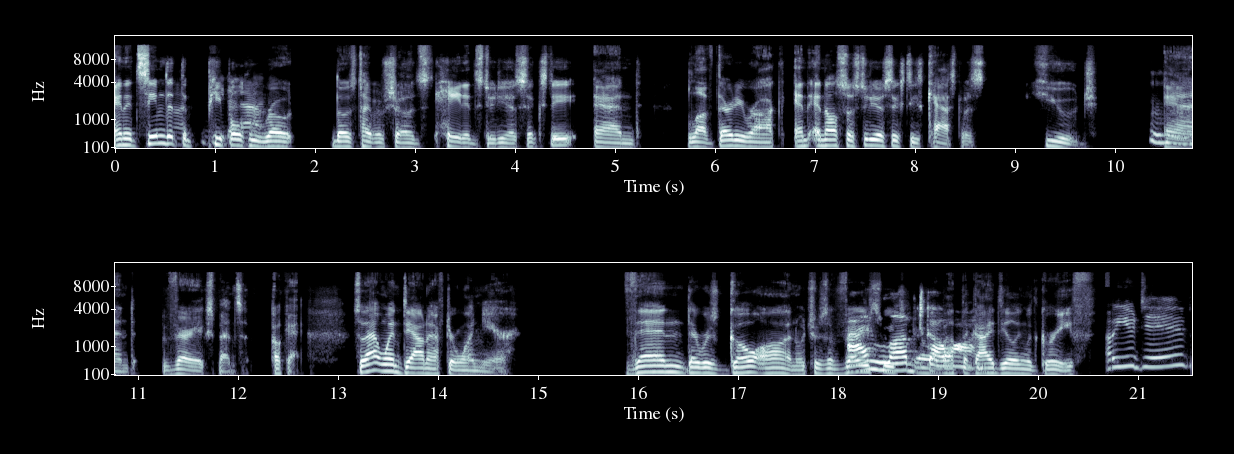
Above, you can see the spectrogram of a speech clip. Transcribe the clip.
And it seemed that the people who wrote those type of shows hated Studio 60 and loved 30 Rock. And and also Studio 60's cast was huge Mhm. and very expensive. Okay. So that went down after one year. Then there was Go On, which was a very I sweet loved show Go about the guy dealing with grief. Oh, you did?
